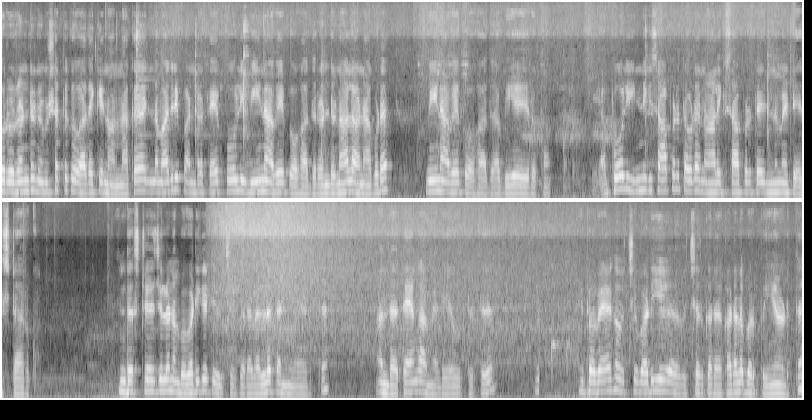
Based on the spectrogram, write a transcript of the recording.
ஒரு ரெண்டு நிமிஷத்துக்கு வதக்கினோன்னாக்கா இந்த மாதிரி பண்ணுறத போலி வீணாகவே போகாது. ரெண்டு நாள் ஆனால் கூட வீணாகவே போகாது அப்படியே இருக்கும். போலி இன்றைக்கி சாப்பிட்றத விட நாளைக்கு சாப்பிட்றத இன்னுமே டேஸ்ட்டாக இருக்கும். இந்த ஸ்டேஜில் நம்ம வடிகட்டி வச்சுருக்கிற வெள்ளை தண்ணியை எடுத்து அந்த தேங்காய் மேலேயே விட்டுட்டு இப்போ வேக வச்சு வடிய வச்சுருக்கிற கடலைப்பருப்பையும் எடுத்து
